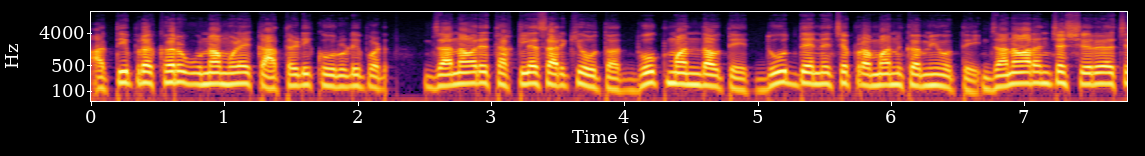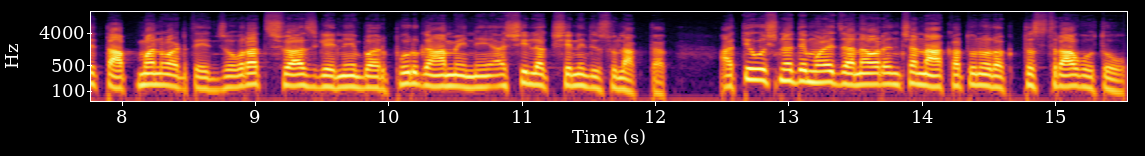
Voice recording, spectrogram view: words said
अतिप्रखर उन्हामुळे कातडी कोरडी पड जनावरे थकल्यासारखी होतात. भूक मंदावते. दूध देण्याचे प्रमाण कमी होते. जनावरांच्या शरीराचे तापमान वाढते. जोरात श्वास घेणे भरपूर घाम येणे अशी लक्षणे दिसू लागतात. अतिउष्णतेमुळे जनावरांच्या नाकातून रक्तस्राव होतो.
